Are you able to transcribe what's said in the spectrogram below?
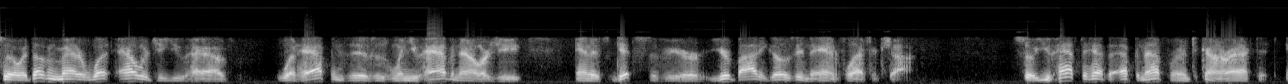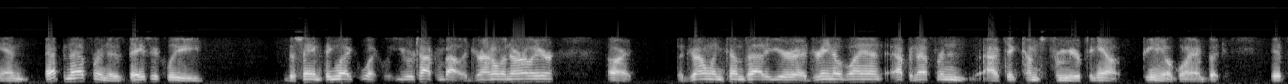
So it doesn't matter what allergy you have. What happens is, is when you have an allergy and it gets severe, your body goes into anaphylactic shock. So you have to have the epinephrine to counteract it. And epinephrine is basically the same thing like what you were talking about adrenaline earlier. All right, adrenaline comes out of your adrenal gland. Epinephrine, I think, comes from your pineal, pineal gland, but it's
